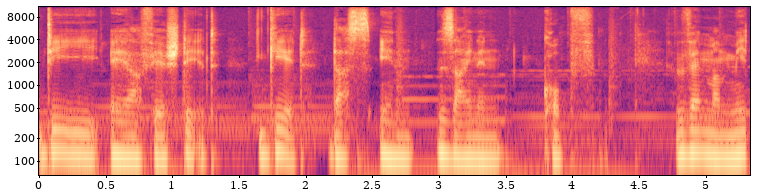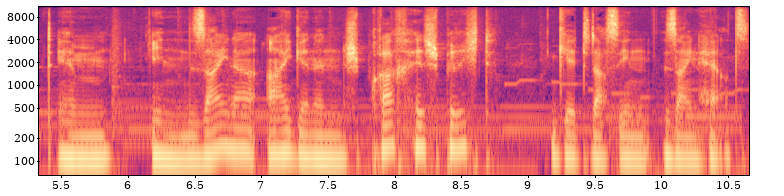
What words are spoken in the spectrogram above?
die er versteht, geht das in seinen Kopf. Wenn man mit ihm in seiner eigenen Sprache spricht, geht das in sein Herz.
